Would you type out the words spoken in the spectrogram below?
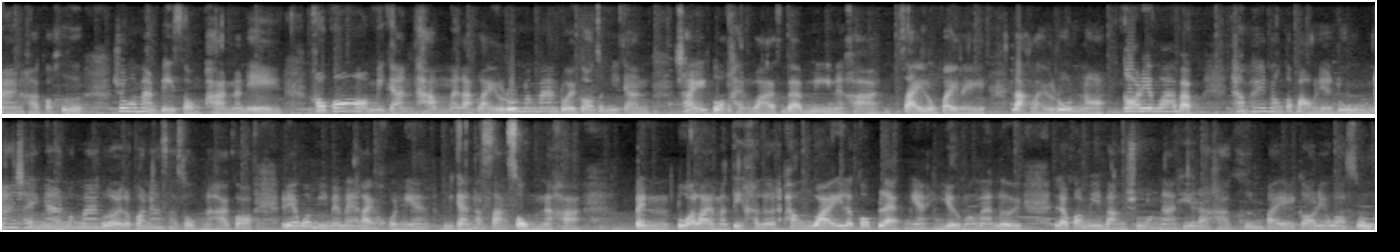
มากๆนะคะ ก็คือช่วงประมาณปี 2000 นั่นเอง เขาก็มีการทำมาหลากหลายรุ่นมากๆ โดยก็จะมีการใช้ตัวแคนวาสแบบนี้นะคะ ใส่ลงไปในหลากหลายรุ่นเนาะก็เรียกว่าแบบทำให้น้องกระเป๋าเนี่ยดูน่าใช้งานมากๆเลย แล้วก็น่าสะสมนะคะ ก็เรียกว่ามีแม่ๆหลายคนเนี่ยมีการสะสมนะคะ เป็นตัวลายมันติคัลเลอร์ทั้งไวท์แล้วก็แบล็กเนี่ยเยอะมากๆเลย แล้วก็มีบางช่วงนะที่ราคาขึ้นไปก็เรียกว่าสูง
